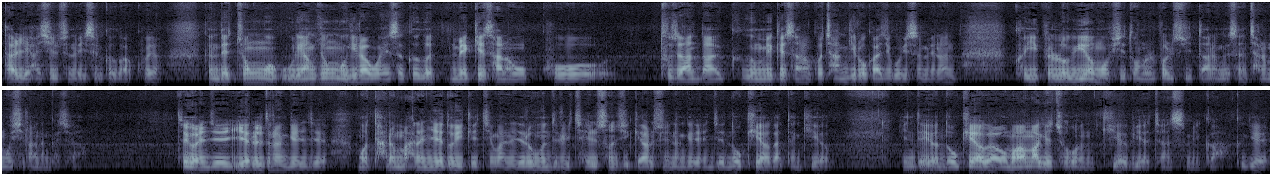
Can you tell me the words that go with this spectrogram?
달리 하실 수는 있을 것 같고요. 근데 종목, 우량 종목이라고 해서 그것 몇 개 사놓고 투자한다, 그것 몇 개 사놓고 장기로 가지고 있으면은 거의 별로 위험 없이 돈을 벌 수 있다는 것은 잘못이라는 거죠. 제가 이제 예를 들은 게 이제 뭐 다른 많은 예도 있겠지만 여러분들이 제일 손쉽게 알 수 있는 게 이제 노키아 같은 기업인데요. 노키아가 어마어마하게 좋은 기업이었지 않습니까? 그게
